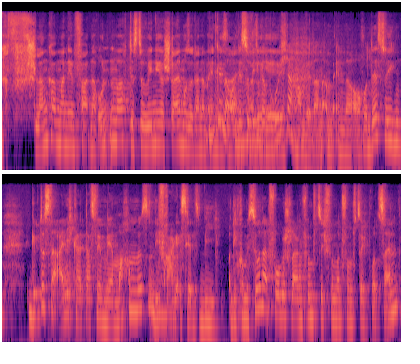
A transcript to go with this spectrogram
schlanker man den Pfad nach unten macht, desto weniger Steil muss er dann am Ende genau, sein. Genau, desto also weniger Brüche haben wir dann am Ende auch. Und deswegen gibt es eine Einigkeit, dass wir mehr machen müssen. Die Frage ist jetzt, wie. Und die Kommission hat vorgeschlagen 50, 55 Prozent.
